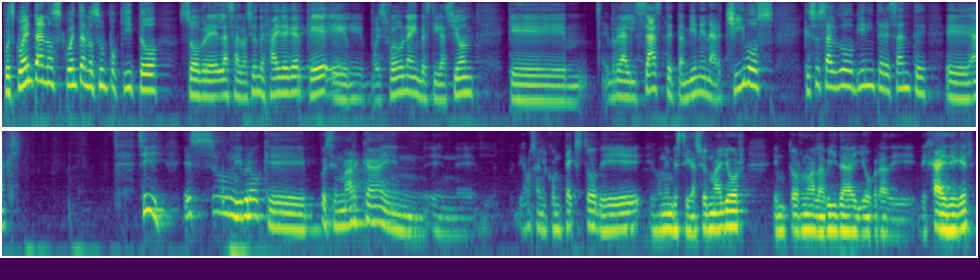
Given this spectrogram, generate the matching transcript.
Pues cuéntanos, cuéntanos un poquito sobre la salvación de Heidegger, que eh, pues fue una investigación que mm, realizaste también en archivos, que eso es algo bien interesante, eh, Ángel. Sí, es un libro que pues enmarca en, eh, digamos, en el contexto de una investigación mayor en torno a la vida y obra de, Heidegger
